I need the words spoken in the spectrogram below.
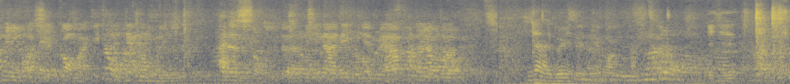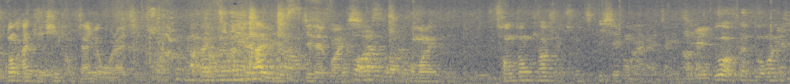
而去购买一台电动轮椅，他的手的肌耐力也没办法用到。接下来轮椅的联网安装以及主动安全系统将由我来解说。那今天碍于时间的关系，我们从中挑选出一些功能来讲解。如果更多问题，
